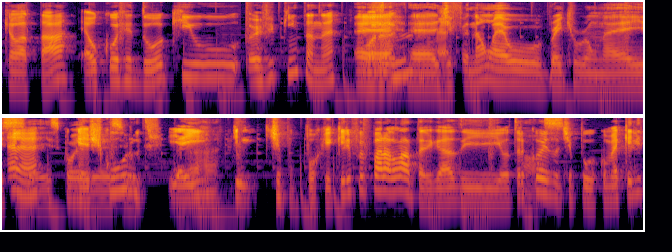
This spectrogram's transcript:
que ela tá é o corredor que o Irv pinta, né? É, é, dif- não é o, o break room, né? É esse, É, é, esse é corredor, esse escuro. E aí, Aham. que- tipo, por que, que ele foi para lá, tá ligado? E outra Nossa. coisa, tipo, como é que ele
